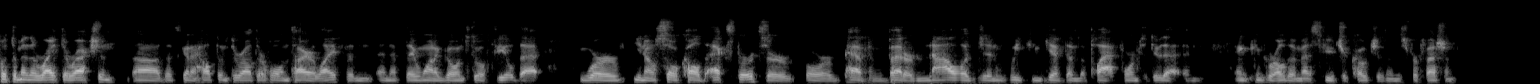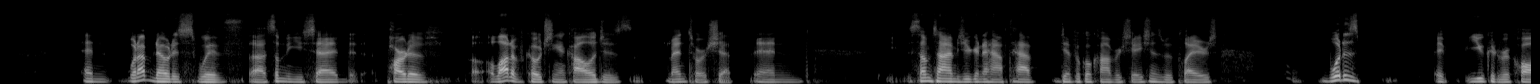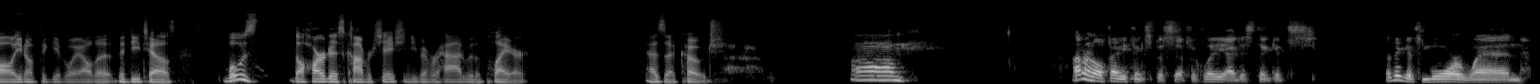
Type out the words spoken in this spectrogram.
put them in the right direction. Uh, that's going to help them throughout their whole entire life, and and if they want to go into a field that we're you know so-called experts or or have better knowledge, and we can give them the platform to do that, and and can grow them as future coaches in this profession. And what I've noticed with uh, something you said, part of a lot of coaching in college is mentorship and sometimes you're going to have to have difficult conversations with players. What is, if you could recall, you don't have to give away all the, the details. What was the hardest conversation you've ever had with a player as a coach? Um, I don't know if anything specifically. I just think it's, I think it's more when,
